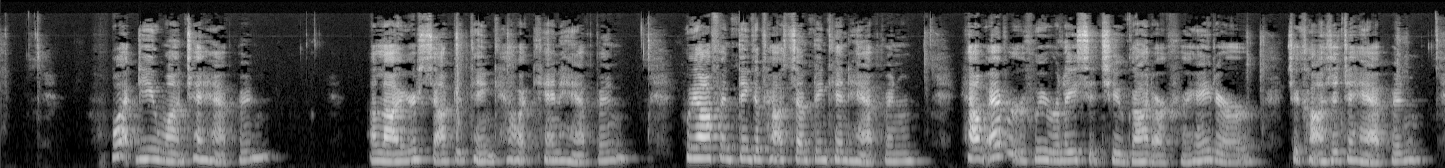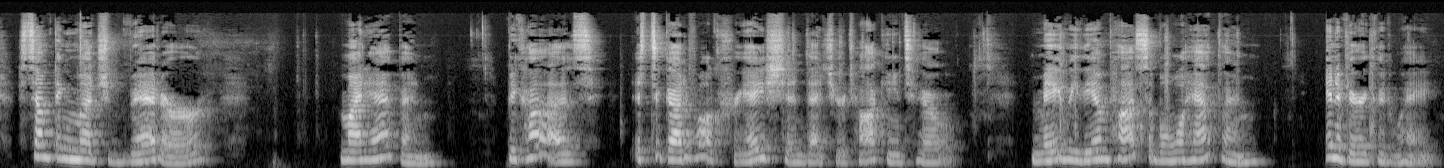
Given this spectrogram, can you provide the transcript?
what do you want to happen? Allow yourself to think how it can happen We often think of how something can happen. However, if we release it to God, our Creator, to cause it to happen, something much better might happen because it's the God of all creation that you're talking to. Maybe the impossible will happen in a very good way.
